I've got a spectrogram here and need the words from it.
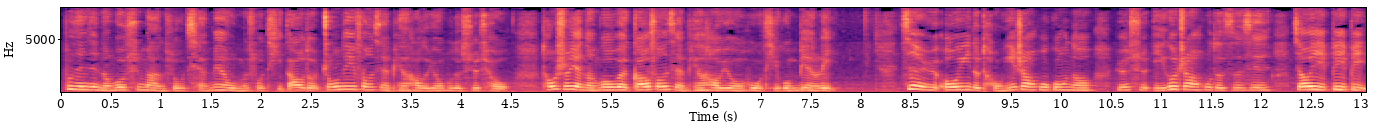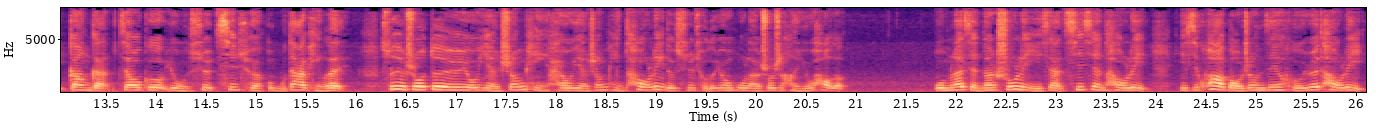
不仅仅能够去满足前面我们所提到的中低风险偏好的用户的需求，同时也能够为高风险偏好用户提供便利。鉴于 OE 的统一账户功能允许一个账户的资金交易 BB、杠杆、交割、永续、期权五大品类，所以说对于有衍生品还有衍生品套利的需求的用户来说是很友好的。我们来简单梳理一下期限套利以及跨保证金合约套利，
